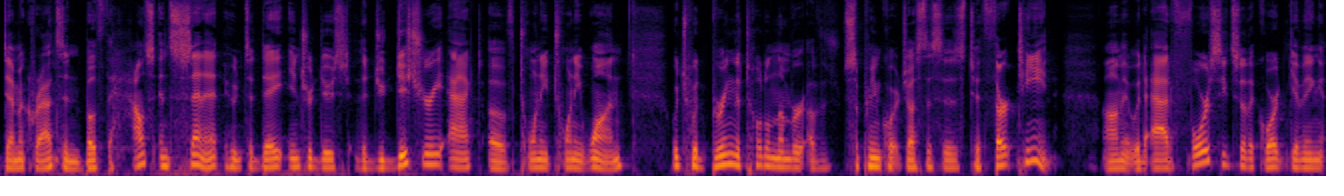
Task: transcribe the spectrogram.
Democrats in both the House and Senate who today introduced the Judiciary Act of 2021, which would bring the total number of Supreme Court justices to 13. Um, it would add four seats to the court, giving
